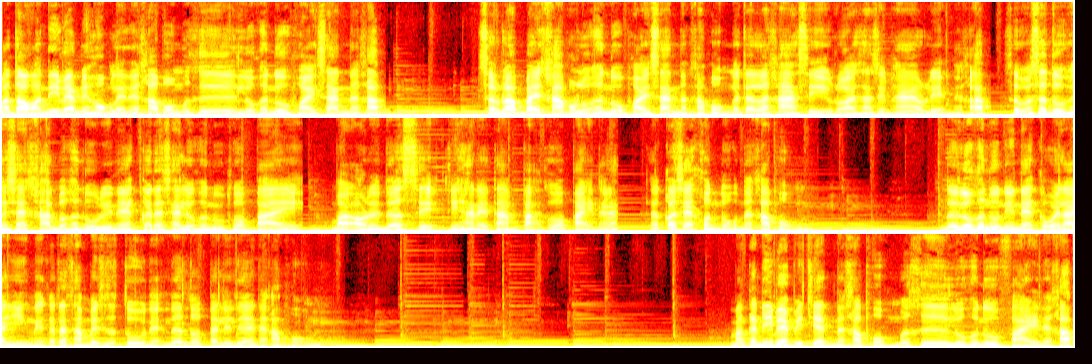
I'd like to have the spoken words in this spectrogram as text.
มาต่อกันที่แบบที่6เลยนะครับผมก็คือลูกธนูพอยซันนะครับสำหรับใบคราฟของลูกธนูพอยซันนะครับผมก็จะราคา 435 เหรียญนะครับส่วนวัสดุที่ใช้คราฟลูกธนูนี้เนี่ยก็จะใช้ลูกธนูทั่วไปบายออเรนเดอร์เศษที่หาได้ตามป่าทั่วไปนะ แล้วก็ใช้ขนนกนะครับผม โดยลูกธนูนี้เนี่ยก็เวลายิงเนี่ยก็จะทำให้ศัตรูเนี่ยเลื่อนลดไปเรื่อยๆนะครับผมมากันที่แบบที่7นะครับผมก็คือลูกธนูไฟนะครับ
